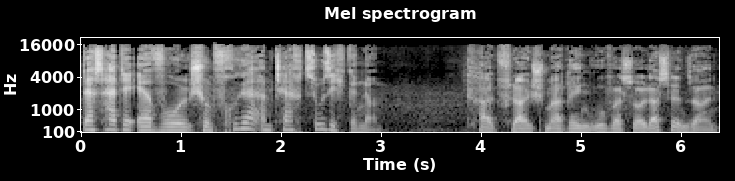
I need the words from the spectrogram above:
Das hatte er wohl schon früher am Tag zu sich genommen. Kalbfleisch Marengo, was soll das denn sein?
